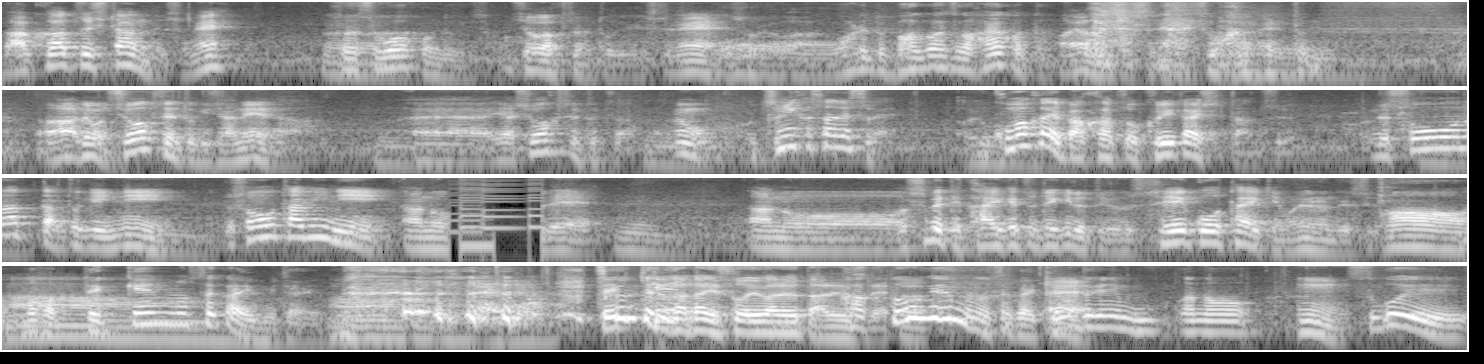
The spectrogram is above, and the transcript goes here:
爆発したんですね。それ小学校の時ですか？小学生の時ですねそれは。割と爆発が早かった早かったですね そう考えると、あでも小学生の時じゃねえな、うん、えー、いや小学生の時は、でも積み重ねですね。細かい爆発を繰り返してたんですよ。でそうなった時にその度にあので、あの全て解決できるという成功体験を得るんですよ。ああなんか鉄拳の世界みたいな。作ってる方にそう言われるとあれですね。格闘ゲームの世界基本的に、あのうん。すごい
